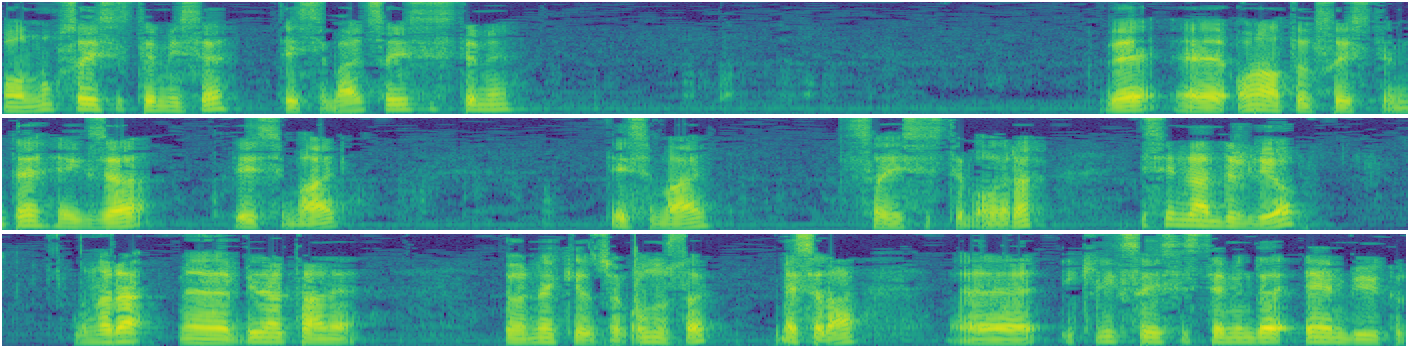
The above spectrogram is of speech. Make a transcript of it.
10'luk sayı sistemi ise desimal sayı sistemi. Ve e, 16'lık sayı sistemi de hexadesimal desimal sayı sistemi olarak isimlendiriliyor. Bunlara e, birer tane örnek yazacak olursak mesela e, ikilik sayı sisteminde en büyük e,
